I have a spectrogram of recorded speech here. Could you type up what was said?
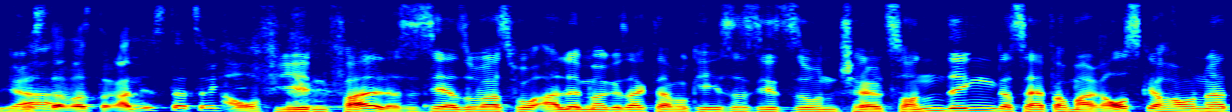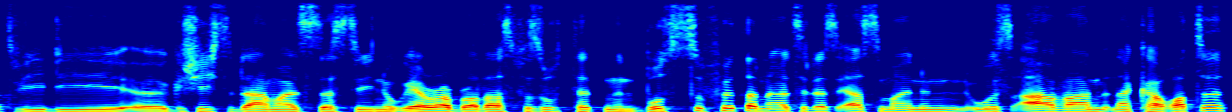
Ja, dass da was dran ist tatsächlich? Auf jeden Fall. Das ist ja sowas, wo alle immer gesagt haben, okay, ist das jetzt so ein Chael Sonnen-Ding, das er einfach mal rausgehauen hat, wie die äh, Geschichte damals, dass die Noguera Brothers versucht hätten, einen Bus zu füttern, als sie das erste Mal in den USA waren mit einer Karotte,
